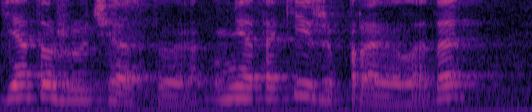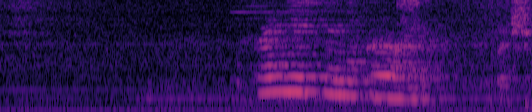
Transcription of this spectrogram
Я тоже участвую. У меня такие же правила, да? Конечно, Николай. Все, хорошо.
